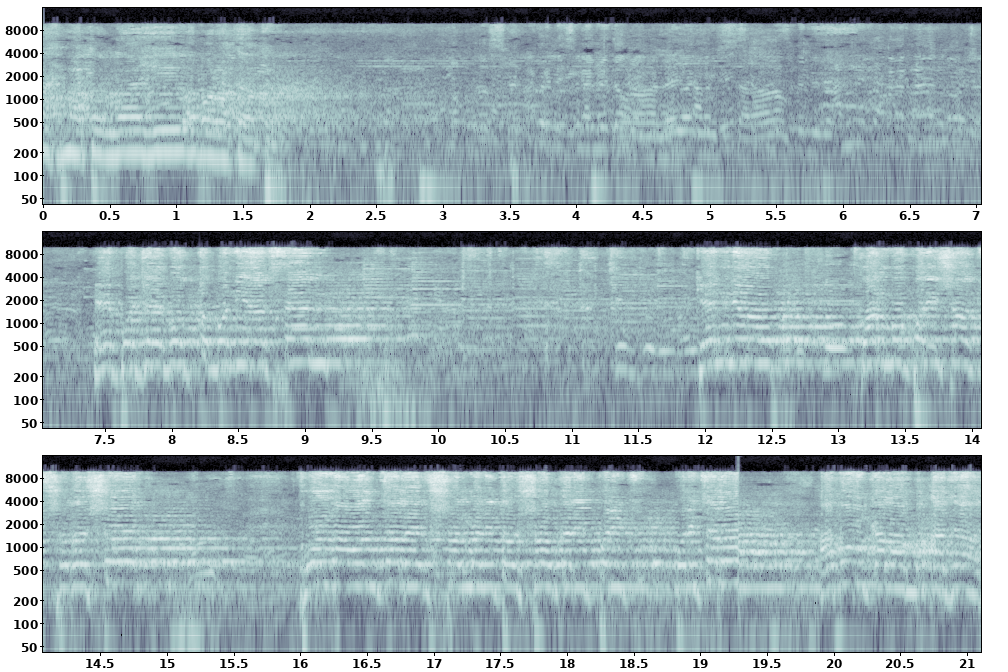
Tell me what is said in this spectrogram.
রহমতুল্লাহি এ পর্যায়ে বক্তব্য নিয়ে আসছেন কেন্দ্রীয় কর্ম পরিষদ সদস্য খুলনা অঞ্চলের সম্মানিত সহকারী পরি- পরিচালক আবুল কালাম আজাদ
